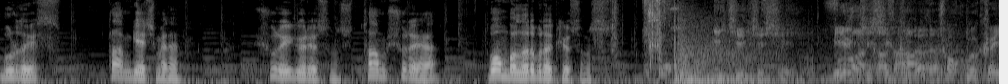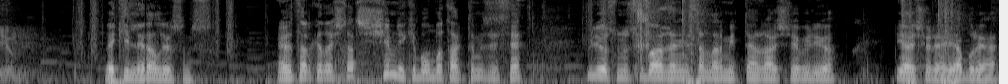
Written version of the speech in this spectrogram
buradayız. Tam geçmeden şurayı görüyorsunuz. Tam şuraya bombaları bırakıyorsunuz. İki kişi, bir kişi kaldı. Çoklu kıyım. ve killleri alıyorsunuz. Evet arkadaşlar şimdiki bomba taktığımız ise biliyorsunuz ki bazen insanlar midden rushlayabiliyor. Ya şuraya ya buraya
